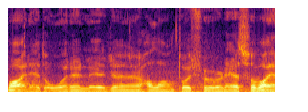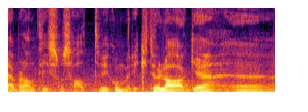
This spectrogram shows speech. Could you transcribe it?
bare et år eller eh, halvannet år før det så var jeg blant de som sa at vi kommer ikke til å lage eh,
